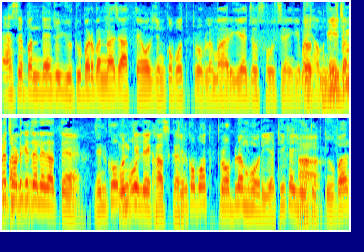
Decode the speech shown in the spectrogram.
ऐसे बंदे हैं जो यूट्यूबर बनना चाहते हैं और जिनको बहुत प्रॉब्लम आ रही है जो सोच रहे हैं कि भाई तो हम बीच में छोड़ के चले जाते हैं जिनको उनके लिए खासकर। जिनको बहुत प्रॉब्लम हो रही है ठीक है हाँ। यूट्यूब के ऊपर।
